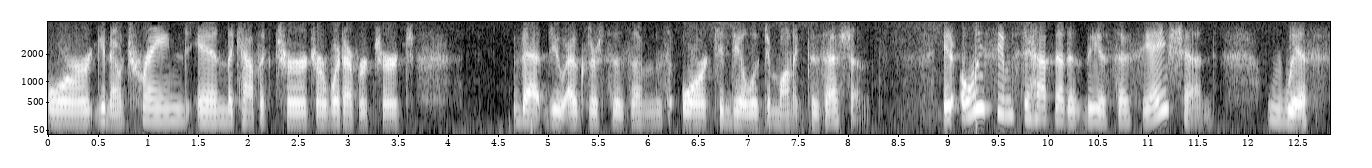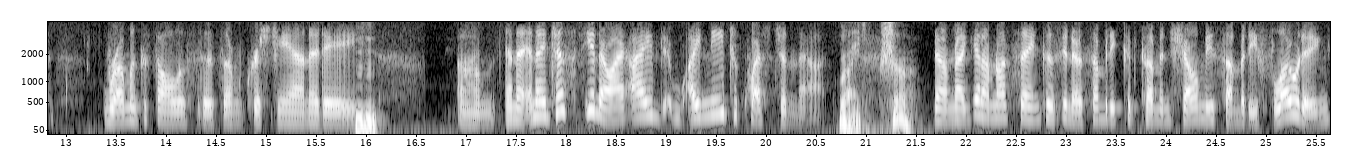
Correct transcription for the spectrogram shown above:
or you know trained in the Catholic Church or whatever church? that do exorcisms or can deal with demonic possessions. it always seems to have that the association with Roman Catholicism, Christianity. Mm-hmm. Um, and and I just you know I, I I need to question that. Right. Sure. Now again, I'm not saying because you know somebody could come and show me somebody floating,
